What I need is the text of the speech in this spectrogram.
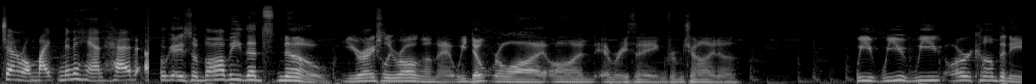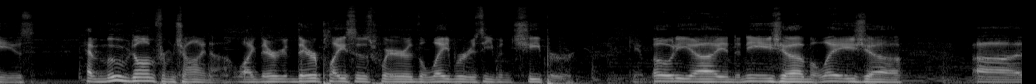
General Mike Minihan, head of. Okay, so Bobby, that's no. You're actually wrong on that. We don't rely on everything from China. We we we our companies have moved on from China. Like there are places where the labor is even cheaper. Cambodia, Indonesia, Malaysia. Uh,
